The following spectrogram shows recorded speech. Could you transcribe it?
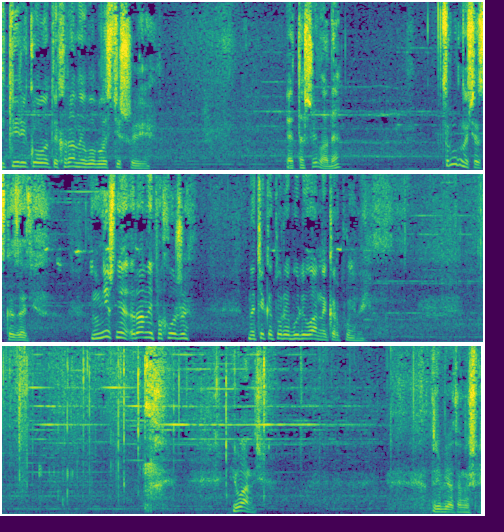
Четыре колотых раны в области шеи. Это шило, да? Трудно сейчас сказать. Но внешне раны похожи на те, которые были у Анны Карпуниной. Иваныч, ребята нашли.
